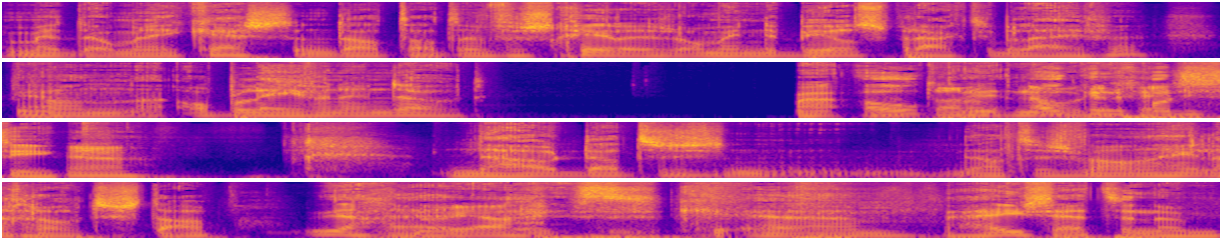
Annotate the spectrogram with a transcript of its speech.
met, eh met Kersten... dat dat een verschil is om in de beeldspraak te blijven... Ja. van op leven en dood. Maar ook, dan ook in de is. politiek. Ja. Nou, dat is, dat is wel een hele grote stap. Ja, nou Eh, ja, ik, ik, ehm, hij zette hem.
